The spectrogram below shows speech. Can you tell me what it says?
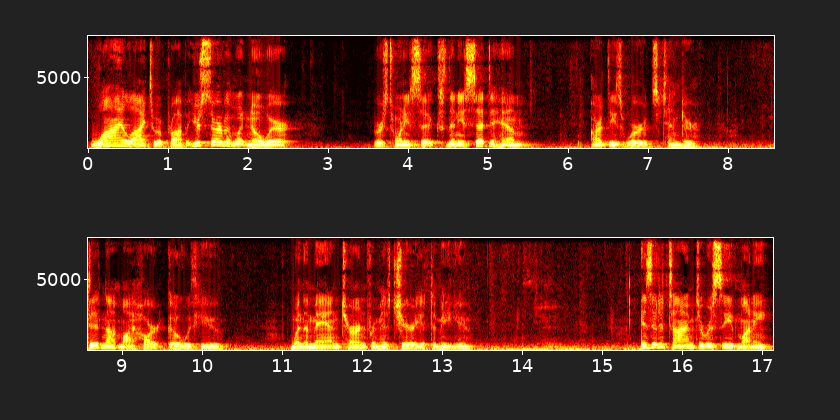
Why lie to a prophet? Your servant went nowhere. Verse 26. Then he said to him, Aren't these words tender? Did not my heart go with you when the man turned from his chariot to meet you? Is it a time to receive money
